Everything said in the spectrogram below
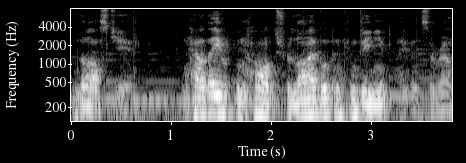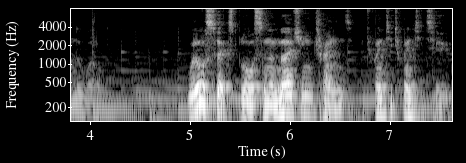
in the last year and how they enhance reliable and convenient payments around the world. We'll also explore some emerging trends for 2022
